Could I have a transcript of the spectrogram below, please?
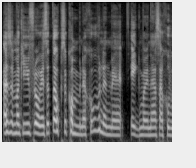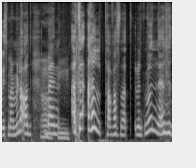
alltså man kan ju ifrågasätta också kombinationen med ägg, majonnäs, ansjovis, marmelad. Ja. Men Mm. att allt har fastnat runt munnen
